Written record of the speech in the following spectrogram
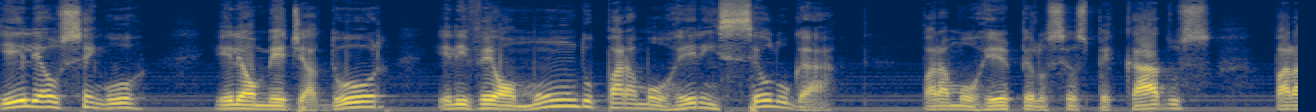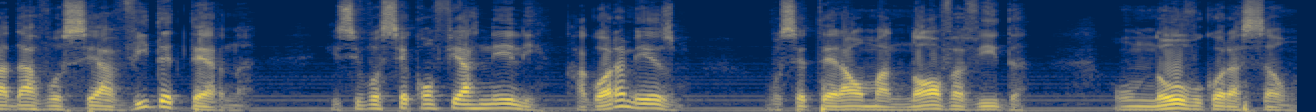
Ele é o Senhor, Ele é o mediador, Ele veio ao mundo para morrer em seu lugar, para morrer pelos seus pecados, para dar você a vida eterna. E se você confiar nele, agora mesmo, você terá uma nova vida, um novo coração,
